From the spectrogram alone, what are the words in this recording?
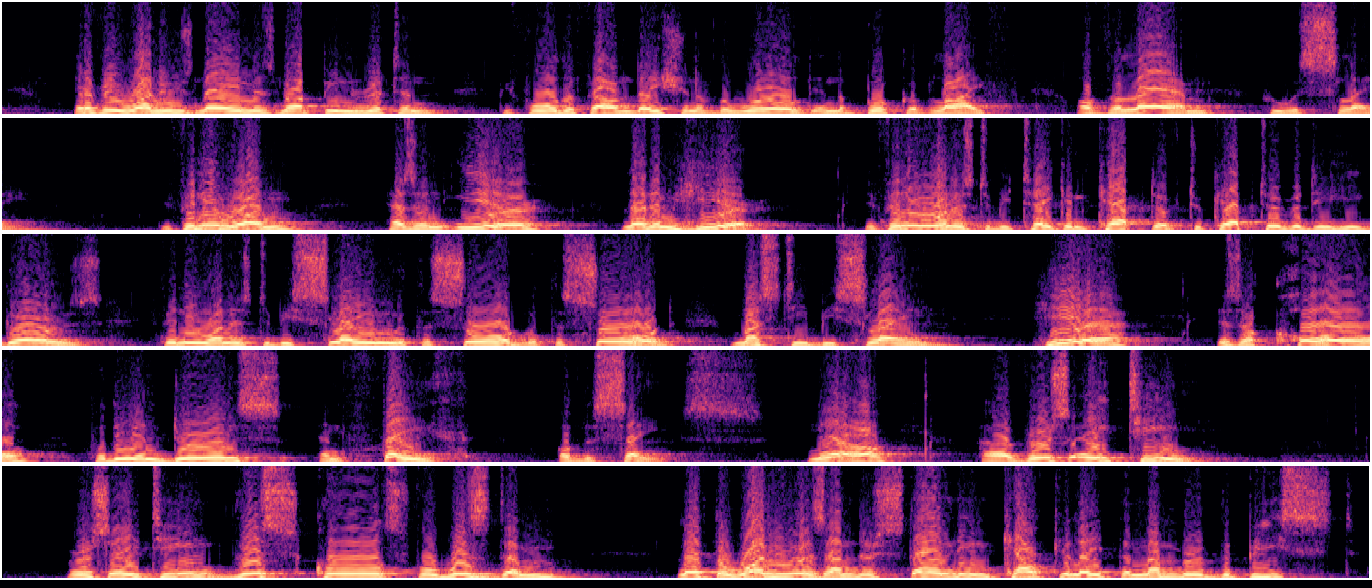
everyone whose name has not been written before the foundation of the world in the book of life of the Lamb who was slain. If anyone has an ear, let him hear. If anyone is to be taken captive, to captivity he goes. If anyone is to be slain with the sword, with the sword must he be slain. Here is a call for the endurance and faith of the saints. Now, uh, verse 18. Verse 18 this calls for wisdom. Let the one who has understanding calculate the number of the beast,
